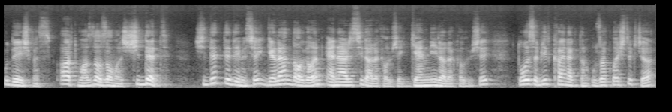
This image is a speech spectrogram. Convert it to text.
Bu değişmez. Artmaz da azalmaz. Şiddet. Şiddet dediğimiz şey gelen dalgaların enerjisiyle alakalı bir şey. Genliğiyle alakalı bir şey. Dolayısıyla bir kaynaktan uzaklaştıkça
